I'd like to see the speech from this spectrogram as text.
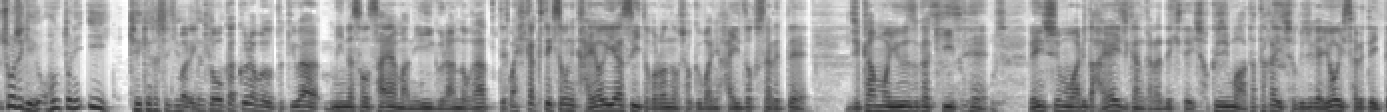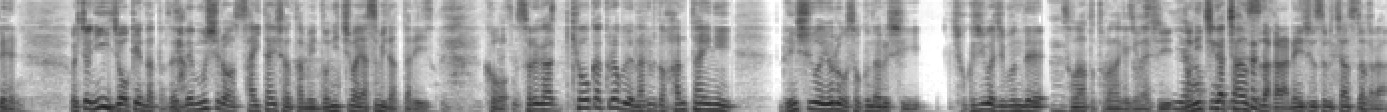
正直本当にいい経験させていただき強化クラブの時はみんなその狭山にいいグラウンドがあって、まあ、比較的そこに通いやすいところの職場に配属されて時間も融通が効いて練習も割と早い時間からできて食事も温かい食事が用意されていて非常にいい条件だったんですね。でむしろ再退者のために土日は休みだったりこうそれが強化クラブでなくると反対に練習は夜遅くなるし食事は自分でその後取らなきゃいけないし、土日がチャンスだから練習するチャンスだから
